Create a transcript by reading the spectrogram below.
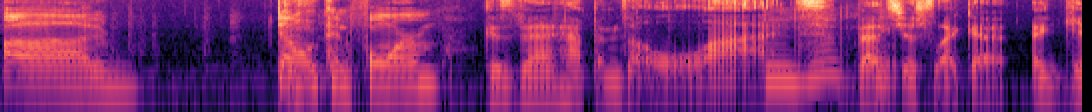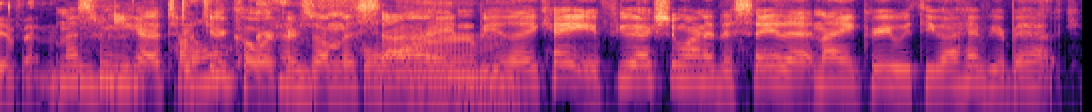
Uh, don't conform. Because that happens a lot. Mm-hmm. That's just like a, a given. That's when you got to talk to your Don't coworkers on the side and be like, hey, if you actually wanted to say that and I agree with you, I have your back.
